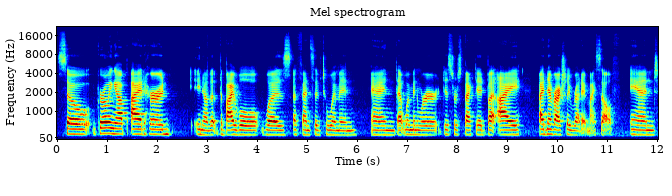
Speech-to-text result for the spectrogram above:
So, growing up, I had heard, you know, that the Bible was offensive to women and that women were disrespected, but I I'd never actually read it myself. And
